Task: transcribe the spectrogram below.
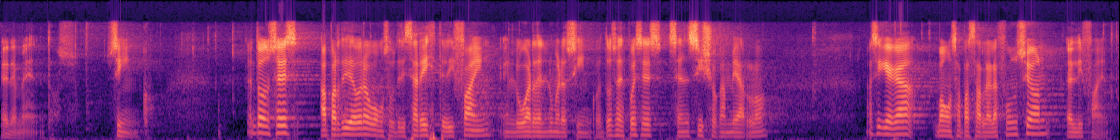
elementos. 5. Entonces, a partir de ahora vamos a utilizar este define en lugar del número 5. Entonces después es sencillo cambiarlo. Así que acá vamos a pasarle a la función el define.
